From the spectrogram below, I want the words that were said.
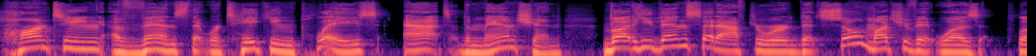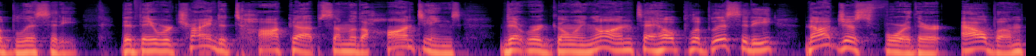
haunting events that were taking place at the mansion. But he then said afterward that so much of it was publicity, that they were trying to talk up some of the hauntings that were going on to help publicity, not just for their album,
